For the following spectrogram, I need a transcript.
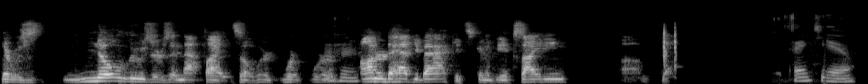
There was no losers in that fight, so we're we're we're mm-hmm. honored to have you back. It's going to be exciting. Um, yeah. Thank you.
